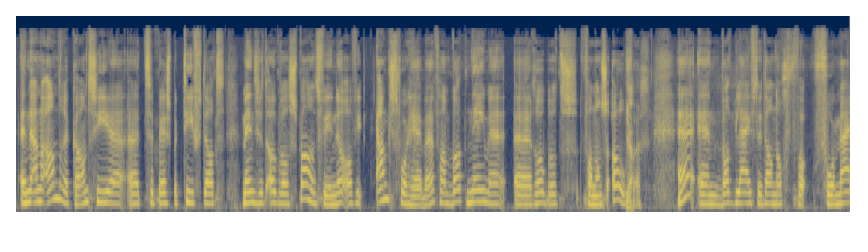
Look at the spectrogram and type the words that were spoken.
En aan de andere kant zie je het perspectief dat mensen het ook wel spannend vinden of angst voor hebben van wat nemen robots van ons over. Hè? En wat blijft er dan nog voor, voor mij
